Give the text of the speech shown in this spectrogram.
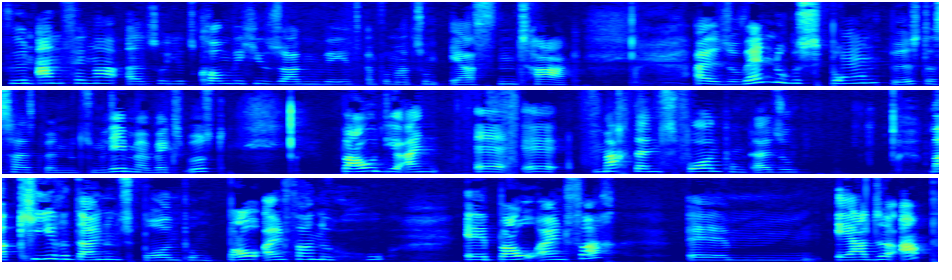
für einen Anfänger. Also jetzt kommen wir hier, sagen wir jetzt einfach mal zum ersten Tag. Also wenn du gespawnt bist, das heißt, wenn du zum Leben erwächst bist, bau dir ein, äh, äh, mach deinen Spawnpunkt, also markiere deinen Spawnpunkt, bau einfach eine, äh, bau einfach ähm, Erde ab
